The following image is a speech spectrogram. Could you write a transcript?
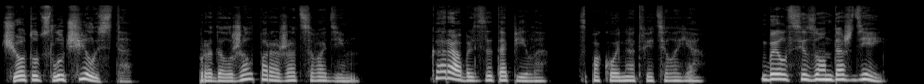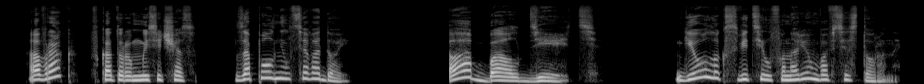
Чё тут случилось-то?» Продолжал поражаться Вадим. «Корабль затопило», — спокойно ответила я. «Был сезон дождей, а враг, в котором мы сейчас, заполнился водой». «Обалдеть!» Геолог светил фонарем во все стороны.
